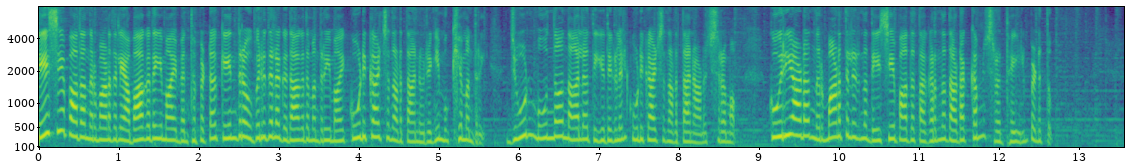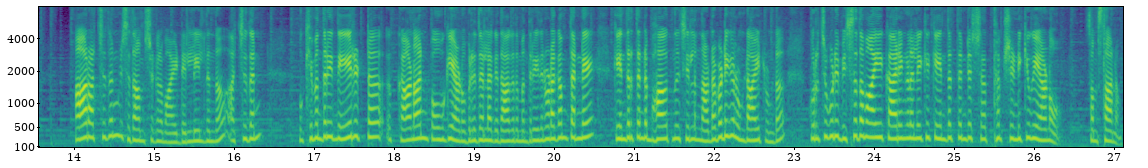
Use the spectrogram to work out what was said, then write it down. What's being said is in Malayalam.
ദേശീയപാത നിർമ്മാണത്തിലെ അപാകതയുമായി ബന്ധപ്പെട്ട് കേന്ദ്ര ഉപരിതല ഗതാഗത മന്ത്രിയുമായി കൂടിക്കാഴ്ച നടത്താൻ ഒരുങ്ങി മുഖ്യമന്ത്രി. ജൂൺ മൂന്ന് നാല് തീയതികളിൽ കൂടിക്കാഴ്ച നടത്താനാണ് ശ്രമം. കൂരിയാട് നിർമ്മാണത്തിലിരുന്ന ദേശീയപാത തകർന്നതടക്കം ശ്രദ്ധയിൽപ്പെടുത്തും. ആർ അച്യുതൻ വിശദാംശങ്ങളുമായി ഡൽഹിയിൽ നിന്ന് അച്യുതൻ. മുഖ്യമന്ത്രി നേരിട്ട് കാണാൻ പോവുകയാണ് ഉപരിതല ഗതാഗത മന്ത്രി. ഇതിനോടകം തന്നെ കേന്ദ്രത്തിന്റെ ഭാഗത്തുനിന്ന് ചില നടപടികൾ ഉണ്ടായിട്ടുണ്ട്. കുറച്ചുകൂടി വിശദമായി കാര്യങ്ങളിലേക്ക് കേന്ദ്രത്തിന്റെ ശ്രദ്ധ ക്ഷണിക്കുകയാണോ സംസ്ഥാനം?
